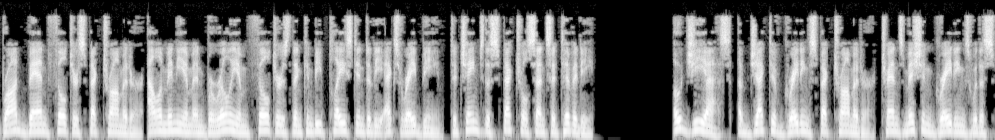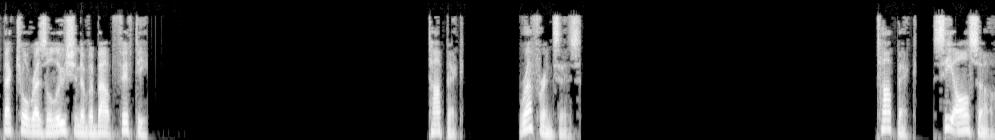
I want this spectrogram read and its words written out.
broad band filter spectrometer aluminium and beryllium filters then can be placed into the X-ray beam, to change the spectral sensitivity. OGS, objective grating spectrometer transmission gratings with a spectral resolution of about 50 References. See also.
